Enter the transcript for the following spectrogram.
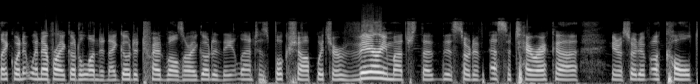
like when, whenever I go to London, I go to Treadwell's or I go to the Atlantis Bookshop, which are very much the, this sort of esoteric, uh, you know, sort of occult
